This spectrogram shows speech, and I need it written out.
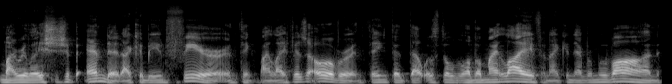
my relationship ended. I could be in fear and think my life is over and think that that was the love of my life and I could never move on.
